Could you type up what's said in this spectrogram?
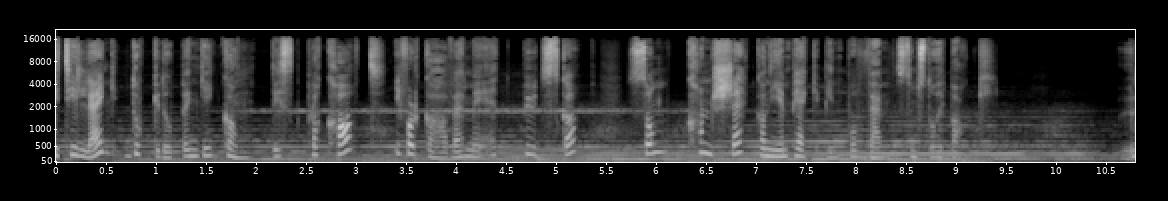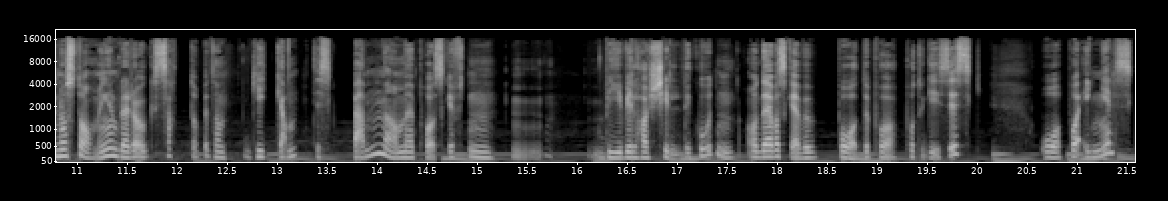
I tillegg dukker det opp en gigantisk plakat i Folkehavet med et budskap som kanskje kan gi en pekepinn på hvem som står bak. Under stormingen ble det òg satt opp et sånt gigantisk banner med påskriften mm, 'Vi vil ha kildekoden', og det var skrevet både på portugisisk og på engelsk.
